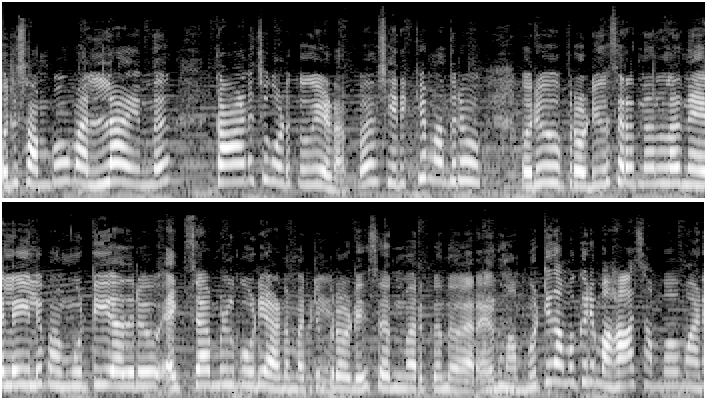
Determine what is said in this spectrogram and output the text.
ഒരു സംഭവമല്ല എന്ന് കാണിച്ചു കൊടുക്കുകയാണ്. അപ്പോൾ ശരിക്കും അതൊരു ഒരു പ്രൊഡ്യൂസർ എന്നുള്ള നിലയിൽ മമ്മൂട്ടി അതൊരു എക്സാമ്പിൾ കൂടിയാണ് മറ്റു പ്രൊഡ്യൂസർമാർക്ക് എന്ന് പറയുന്നത്. മമ്മൂട്ടി നമുക്കൊരു മഹാസംഭവമാണ്.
